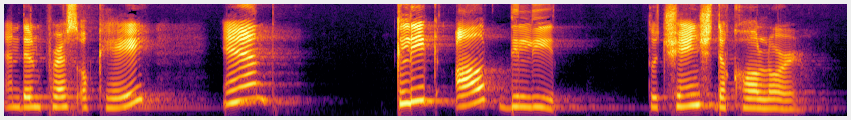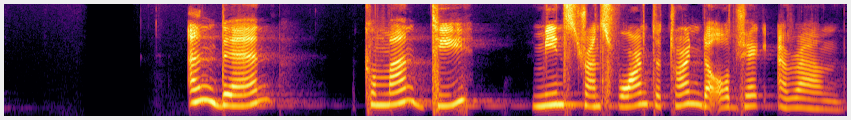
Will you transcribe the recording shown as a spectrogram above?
and then press ok and Click Alt Delete to change the color. And then Command T means transform to turn the object around.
